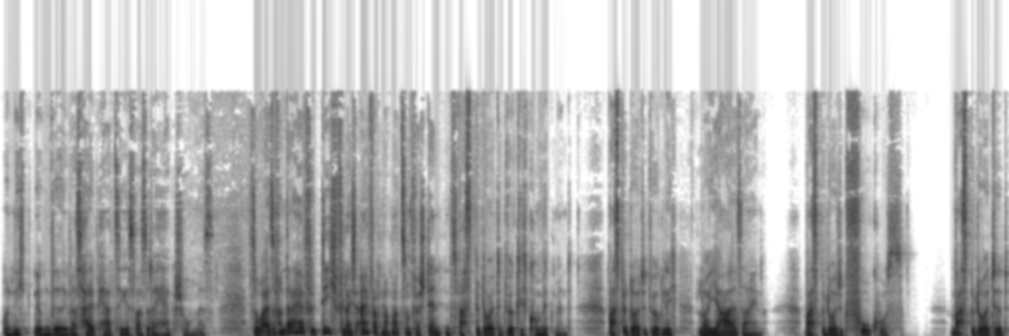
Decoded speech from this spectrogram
und nicht irgendwie was halbherziges, was so dahergeschoben ist. So, also von daher für dich vielleicht einfach nochmal zum Verständnis, was bedeutet wirklich Commitment? Was bedeutet wirklich loyal sein? Was bedeutet Fokus? Was bedeutet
